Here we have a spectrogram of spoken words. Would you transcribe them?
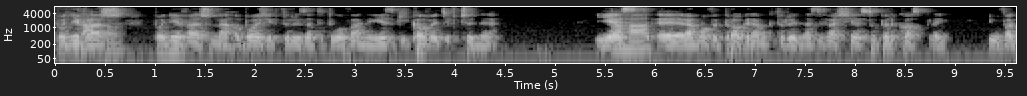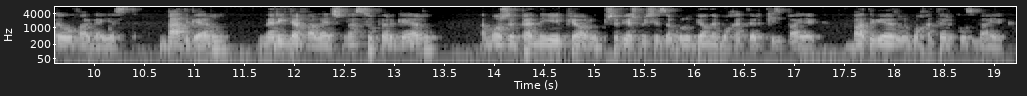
Ponieważ, ponieważ na obozie, który zatytułowany jest Geekowe Dziewczyny, jest Aha. e, ramowy program, który nazywa się Super Cosplay. I uwaga, uwaga, jest Batgirl, Merida Waleczna, Supergirl, a może Penny jej piorun. Przebierzmy się za ulubione bohaterki z bajek. Batgirl, bohaterką z bajek.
